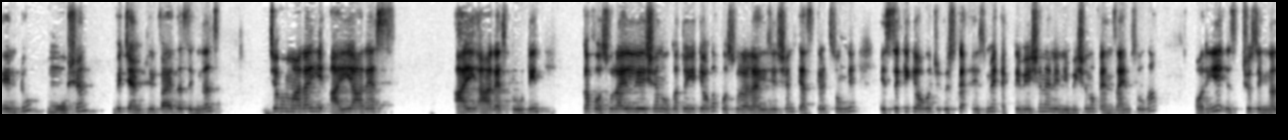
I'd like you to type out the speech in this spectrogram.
into motion, which amplify the signals. जब हमारा ये IRS IRS प्रोटीन का फॉस्फोराइलेशन होगा तो ये क्या होगा? फॉस्फोराइलेशन कैस्केट्स होंगे। इससे कि क्या होगा? इसका, इसमें activation and inhibition of enzymes होगा। और ये इस जो सिग्नल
